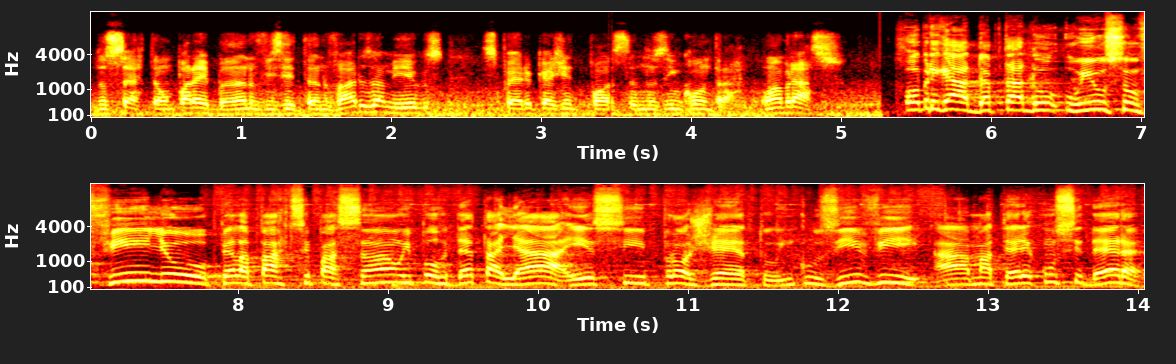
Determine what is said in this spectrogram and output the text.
no Sertão Paraibano visitando vários amigos. Espero que a gente possa nos encontrar. Um abraço. Obrigado, deputado Wilson Filho, pela participação e por detalhar esse projeto. Inclusive, a matéria considera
